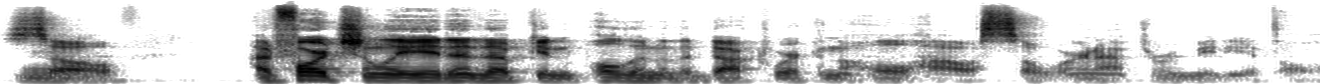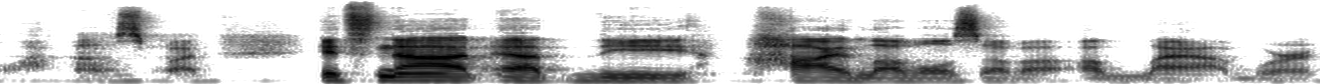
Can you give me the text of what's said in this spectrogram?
So Unfortunately, it ended up getting pulled into the ductwork in the whole house, so we're gonna have to remediate the whole oh, house. But it's not at the high levels of a, a lab where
